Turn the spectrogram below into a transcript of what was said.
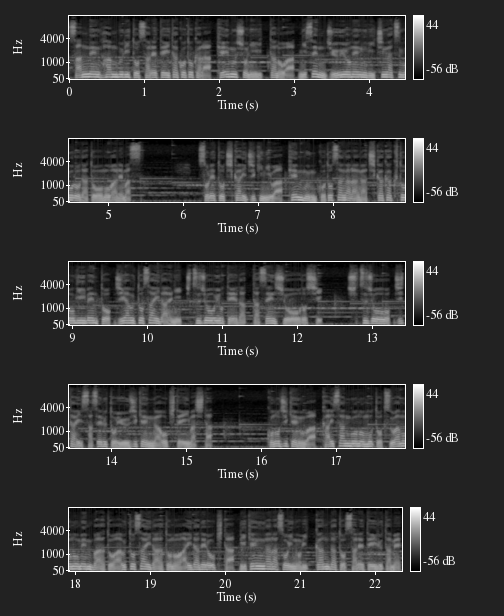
3年半ぶりとされていたことから刑務所に行ったのは2014年1月頃だと思われます。それと近い時期には、ケンムンこと相良が地下格闘技イベントジアウトサイダーに出場予定だった選手を脅し、出場を辞退させるという事件が起きていました。この事件は解散後の元ツワモノメンバーとアウトサイダーとの間で起きた利権争いの一環だとされているため、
